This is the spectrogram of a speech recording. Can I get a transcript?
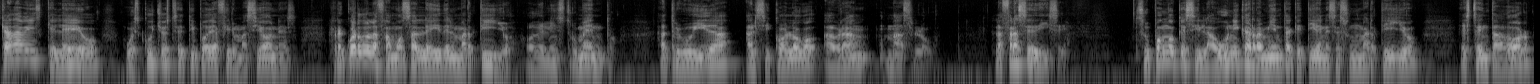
Cada vez que leo o escucho este tipo de afirmaciones, recuerdo la famosa ley del martillo o del instrumento, atribuida al psicólogo Abraham Maslow. La frase dice, supongo que si la única herramienta que tienes es un martillo, es tentador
